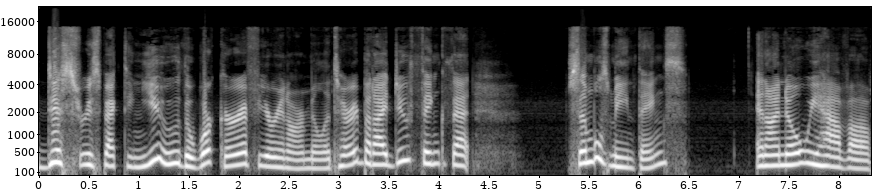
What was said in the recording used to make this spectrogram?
disrespecting you, the worker, if you're in our military, but I do think that Symbols mean things. And I know we have a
